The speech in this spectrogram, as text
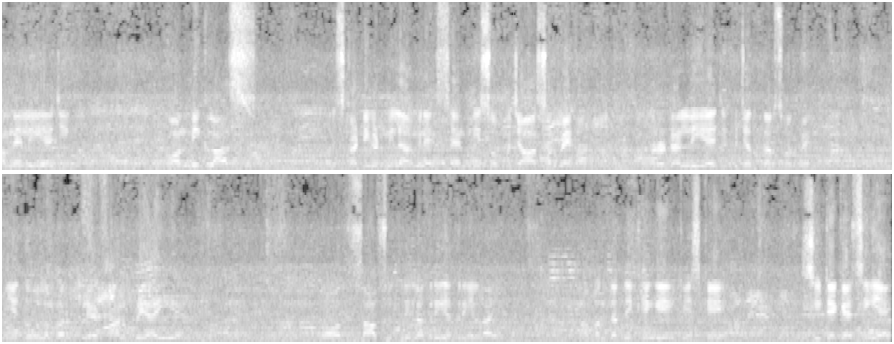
हमने ली है जी इकॉनमी क्लास और इसका टिकट मिला हमें सैंतीस सौ पचास रुपये का रिटर्न लिया है जी पचहत्तर सौ रुपये ये दो नंबर प्लेटफार्म पे आई है। बहुत साफ़ सुथरी लग रही है ग्रीन लाइन। आप अंदर देखेंगे कि इसके सीटें कैसी हैं।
